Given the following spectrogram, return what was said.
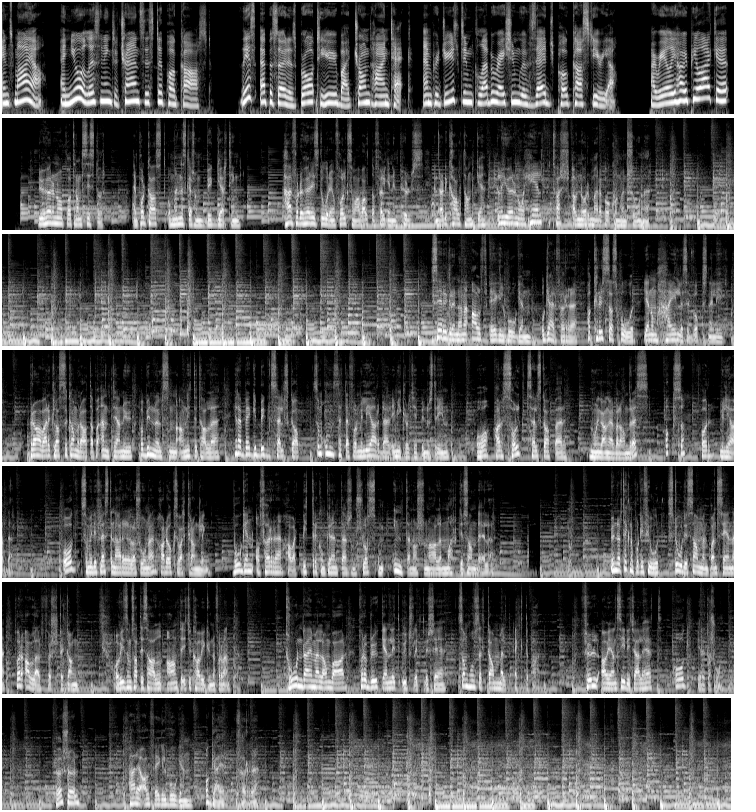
name's Maya, and you are listening to Transistor Podcast. This episode is brought to you by Trondheim Tech and produced in collaboration with Zedge Podcasteria. I really hope you like it. Du hører nå på Transistor, en podkast om mennesker som bygger ting. Her får du høre historier om folk som har valgt å følge en impuls, en radikal tanke, eller gjøre noe helt på tvers av normer og konvensjoner. Seriegründerne Alf Egil Bogen og Geir Førre har kryssa spor gjennom hele sitt voksne liv. Fra å være klassekamerater på NTNU på begynnelsen av 90-tallet har de begge bygd selskap som omsetter for milliarder i mikrochipindustrien, og har solgt selskaper, noen ganger hverandres, også for milliarder. Og som i de fleste nære relasjoner har det også vært krangling. Bogen og Førre har vært bitre konkurrenter som slåss om internasjonale markedsandeler. Under Teknoport i fjor sto de sammen på en scene for aller første gang. Og vi som satt i salen, ante ikke hva vi kunne forvente. Tonen dem imellom var, for å bruke en litt utslitt klisjé, som hos et gammelt ektepar. Full av gjensidig kjærlighet og irritasjon. Hør sjøl. Her er Alf Egil Bogen og Geir Førre.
